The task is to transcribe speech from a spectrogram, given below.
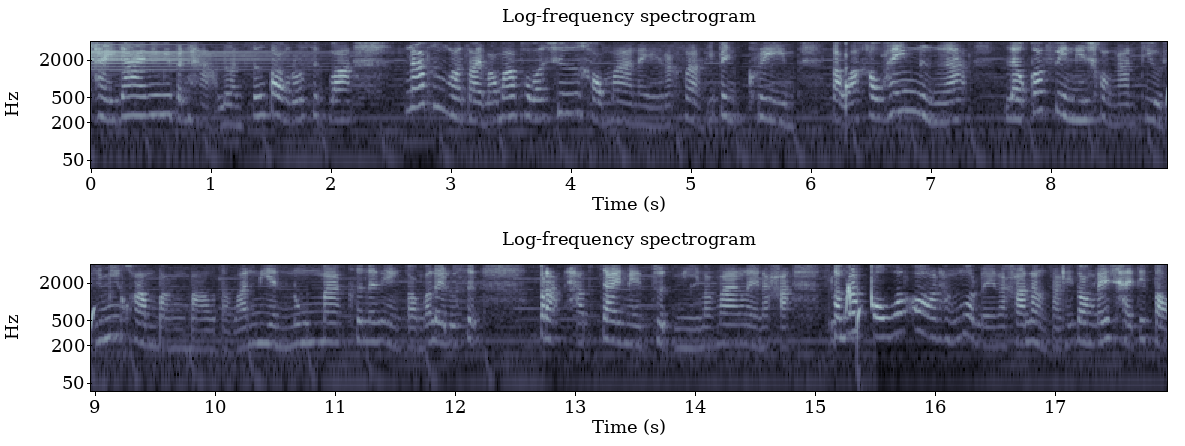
ใช้ได้ไม่มีปัญหาเลย ซึ่งปองรู้สึกว่าน่าพึงพอใจมากๆ เพราะว่าชื่อเขามาในลักษณะที่เป็นครีม แต่ว่าเขาให้เนื้อ แล้วก็ฟินิชของงานผิวที่มีความบางเบา แต่ว่าเนียนนุ่มมากขึ้นนั่นเองตองก็เลยรู้สึก ประทับใจในจุดนี้มากๆเลยนะคะสำหรับ overall ทั้งหมดเลยนะคะ หลังจากที่ตองได้ใช้ติดต่อ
